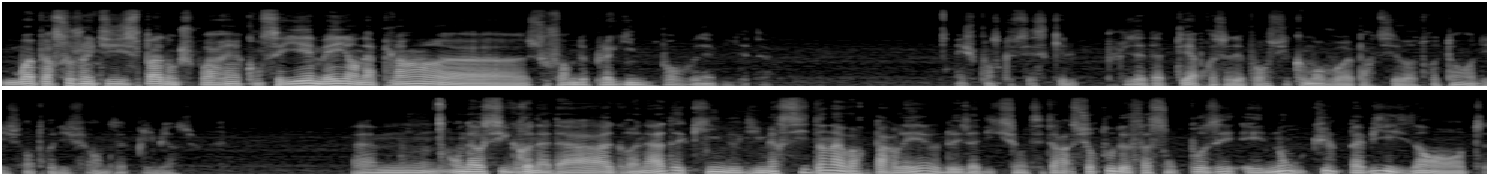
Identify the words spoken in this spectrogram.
Moi perso, j'en utilise pas, donc je pourrais rien conseiller, mais il y en a plein euh, sous forme de plugin pour vos navigateurs. Et je pense que c'est ce qui est le plus adapté. Après, ça dépend aussi comment vous répartissez votre temps entre différentes applis, bien sûr. Euh, on a aussi Grenada, Grenade, qui nous dit merci d'en avoir parlé, euh, des addictions, etc. Surtout de façon posée et non culpabilisante.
